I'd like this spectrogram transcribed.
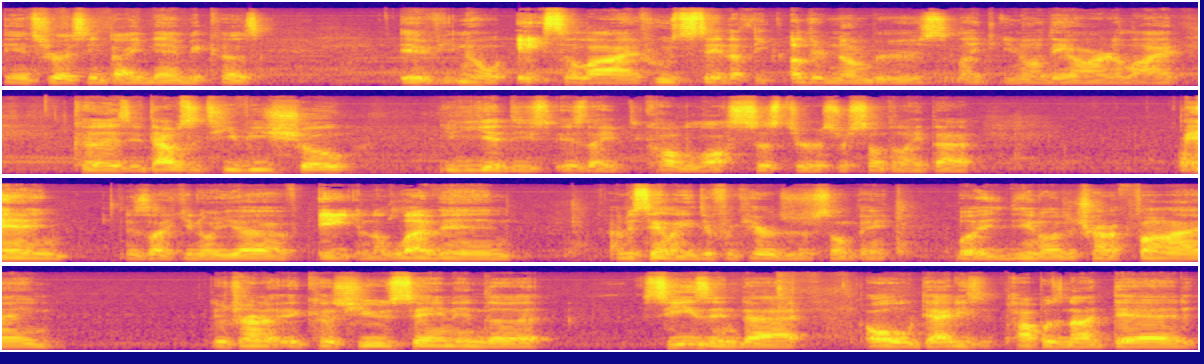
interesting dynamic because if you know eight's alive, who's to say that the other numbers like you know they aren't alive? Because if that was a TV show, you get these is like called the Lost Sisters or something like that, and it's like you know you have eight and eleven. I'm just saying like different characters or something, but you know they're trying to find. They're trying to because she was saying in the season that oh daddy's papa's not dead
